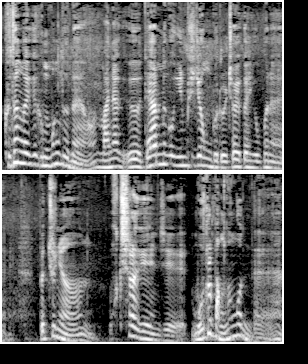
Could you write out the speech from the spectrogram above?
그 생각이 금방 드네요. 만약 그 대한민국 임시정부를 저희가 이번에 100주년 확실하게 이제 못을 박는 건데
